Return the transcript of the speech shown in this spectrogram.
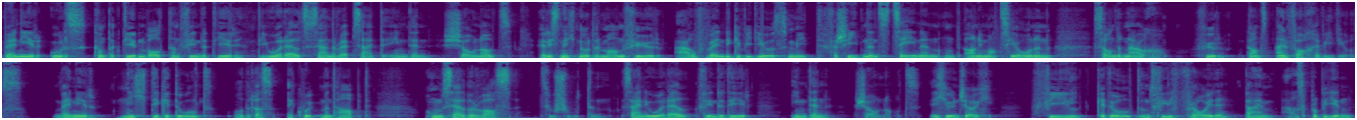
Wenn ihr Urs kontaktieren wollt, dann findet ihr die URL zu seiner Webseite in den Show Notes. Er ist nicht nur der Mann für aufwendige Videos mit verschiedenen Szenen und Animationen, sondern auch für ganz einfache Videos. Wenn ihr nicht die Geduld oder das Equipment habt, um selber was zu shooten. Seine URL findet ihr in den Show Notes. Ich wünsche euch viel Geduld und viel Freude beim Ausprobieren.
